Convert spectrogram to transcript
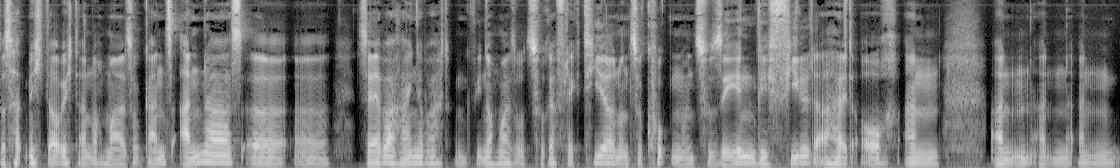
das hat mich, glaube ich, dann nochmal so ganz anders äh, äh, selber reingebracht, irgendwie nochmal so zu reflektieren und zu gucken und zu sehen, wie viel da halt auch an, an, an, an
